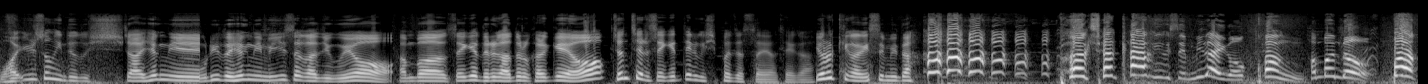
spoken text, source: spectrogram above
와 일성인데도 씨. 자 형님 우리도 형님이 있어가지고요. 한번 세게 들어가도록 할게요. 전체를 세게 때리고 싶어졌어요 제가. 이렇게 가겠습니다. 팍샥하고 셉니다 이거. 쾅 한 번 더 빡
